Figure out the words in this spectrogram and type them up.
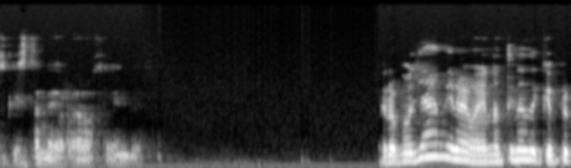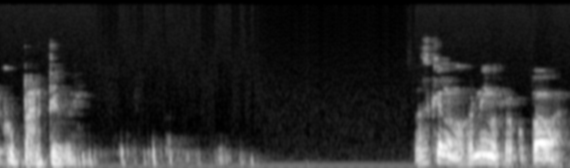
pues que está medio raro, viendo. Pero pues ya, mira, güey, no tienes de qué preocuparte, güey. Pues es que a lo mejor ni me preocupaba.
